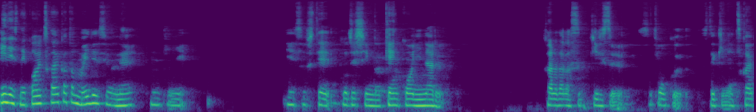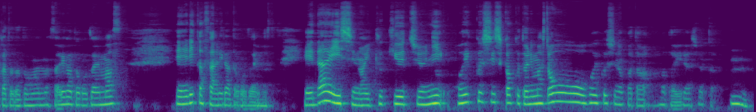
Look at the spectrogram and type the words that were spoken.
いいですね。こういう使い方もいいですよね。本当に。えそして、ご自身が健康になる。体がスッキリする。すごく素敵な使い方だと思います。ありがとうございます。えー、リカさんありがとうございます。えー、第一子の育休中に保育士資格取りました。おー、保育士の方、またいらっしゃった。うん。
